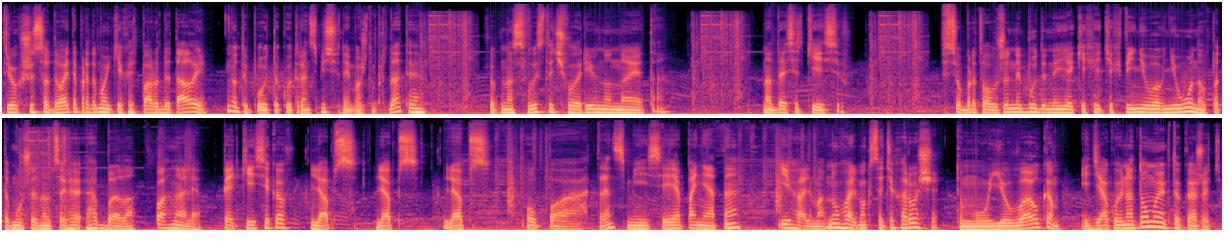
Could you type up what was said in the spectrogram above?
3600. Давайте продамо якихось пару деталей. Ну, типу, таку трансмісію не можна продати. Щоб нас вистачило рівно на это. На 10 кейсів. Все, братва, вже не буде ніяких этих вінілов неонов, тому що ну, це габела. Погнали. 5 кейсиків. Ляпс, ляпс, ляпс. Опа, трансмісія, понятно. І гальма. Ну, гальма, кстати, хороші. Тому you welcome. І дякую на тому, як то кажуть.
